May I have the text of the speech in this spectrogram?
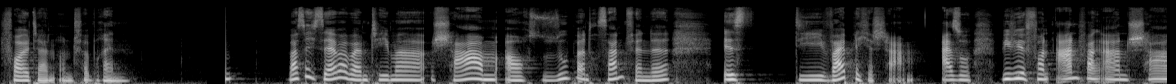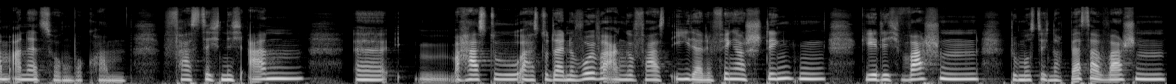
foltern und verbrennen. Was ich selber beim Thema Scham auch super interessant finde, ist die weibliche Scham. Also wie wir von Anfang an Scham anerzogen bekommen. Fass dich nicht an, äh, hast du, hast du deine Vulva angefasst, i, deine Finger stinken, geh dich waschen, du musst dich noch besser waschen,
